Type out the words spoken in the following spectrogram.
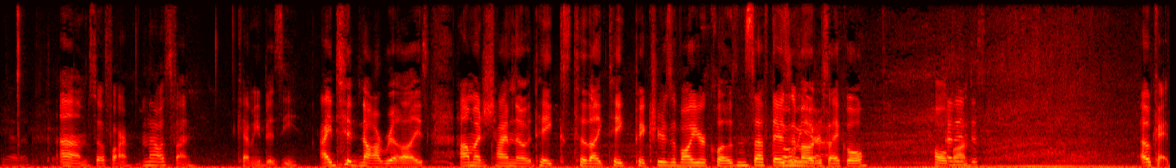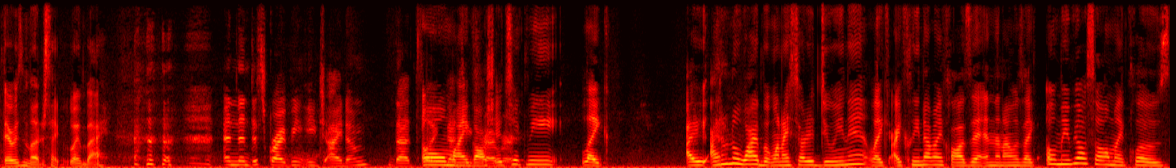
Yeah, that's good. um, so far, and that was fun. Kept me busy. I did not realize how much time though it takes to like take pictures of all your clothes and stuff. There's Oh, a yeah. motorcycle. Hold and on. then okay, there was a motorcycle going by. and then describing each item. That's like, oh that my gosh, it took me like I, I don't know why, but when I started doing it, like I cleaned out my closet and then I was like, oh, maybe I'll sell all my clothes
